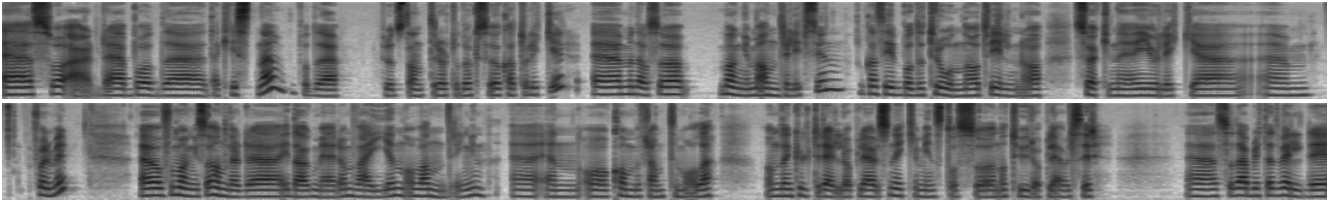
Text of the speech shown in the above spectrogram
eh, så er det både det er kristne, både protestanter, ortodokse og katolikker, eh, men det er også mange med andre livssyn. Du kan si både troende og tvilende og søkende i ulike eh, former. Eh, og for mange så handler det i dag mer om veien og vandringen eh, enn å komme fram til målet om den kulturelle opplevelsen, og ikke minst også naturopplevelser. Så det har blitt et veldig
